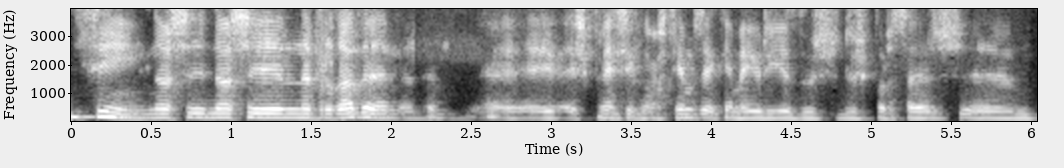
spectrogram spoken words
Sim, nós, nós na verdade, a, a, experiência que nós temos é que a maioria dos, dos parceiros uh,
